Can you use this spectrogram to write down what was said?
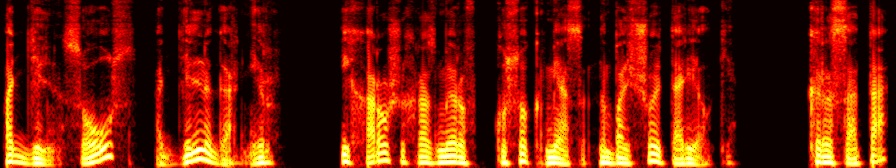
Отдельно соус, отдельно гарнир. И хороших размеров кусок мяса на большой тарелке. Красота!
